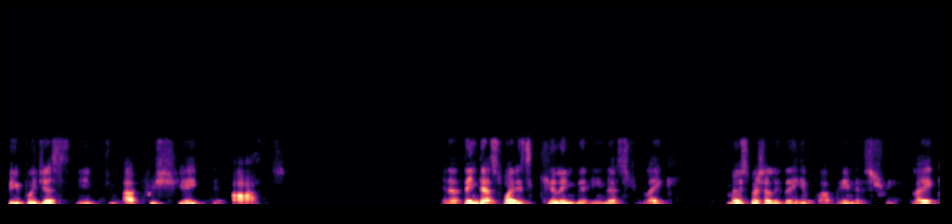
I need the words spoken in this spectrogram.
people just need to appreciate the art. And I think that's what is killing the industry, like especially the hip hop industry. Like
